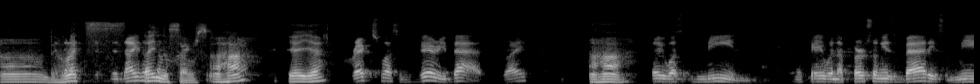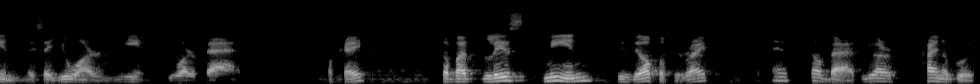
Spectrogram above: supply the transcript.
Uh, the Rex. the dinosaur Dinosaurs. Uh-huh. Yeah, yeah. Rex was very bad, right? Uh-huh. So it was mean. Okay, when a person is bad, it's mean. They say you are mean, you are bad. Okay, so but least mean is the opposite, right? It's not bad. You are kind of good,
